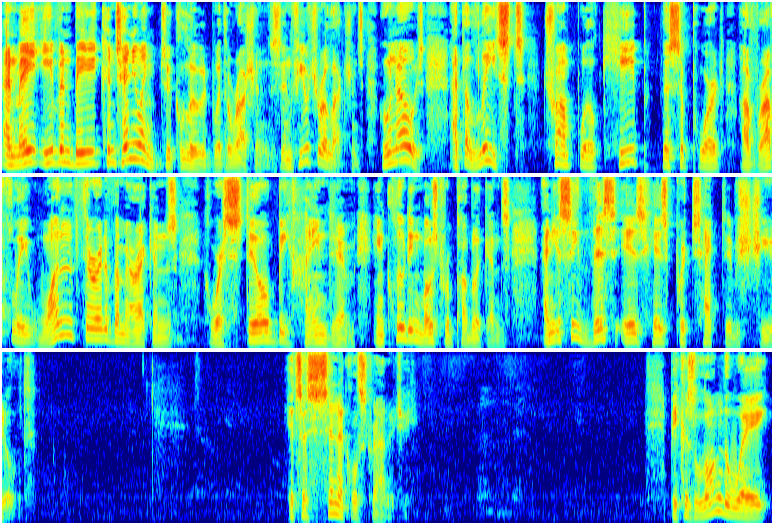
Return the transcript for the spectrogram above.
and may even be continuing to collude with the Russians in future elections. Who knows? At the least, Trump will keep the support of roughly one third of Americans who are still behind him, including most Republicans. And you see, this is his protective shield. It's a cynical strategy. Because along the way,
